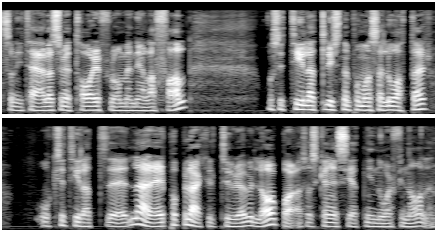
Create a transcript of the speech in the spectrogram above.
som ni tävlar som jag tar ifrån, men i alla fall. Och se till att lyssna på massa låtar och se till att eh, lära er populärkultur överlag bara, så ska ni se att ni når finalen.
